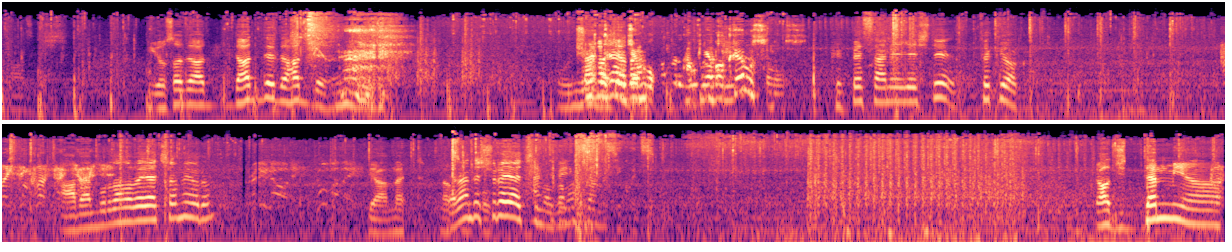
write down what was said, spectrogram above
Vazgeçtim. Yiyorsa da hadi, dedi. Oynuyor. Şuradaki Mertcan, adam cam- o kadar kapıya ki- bakıyor musunuz? 45 saniye geçti. Tık yok. Aa ben buradan orayı açamıyorum. Ya Mert. E ben de şurayı açayım o zaman. Activating Ya cidden mi ya?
